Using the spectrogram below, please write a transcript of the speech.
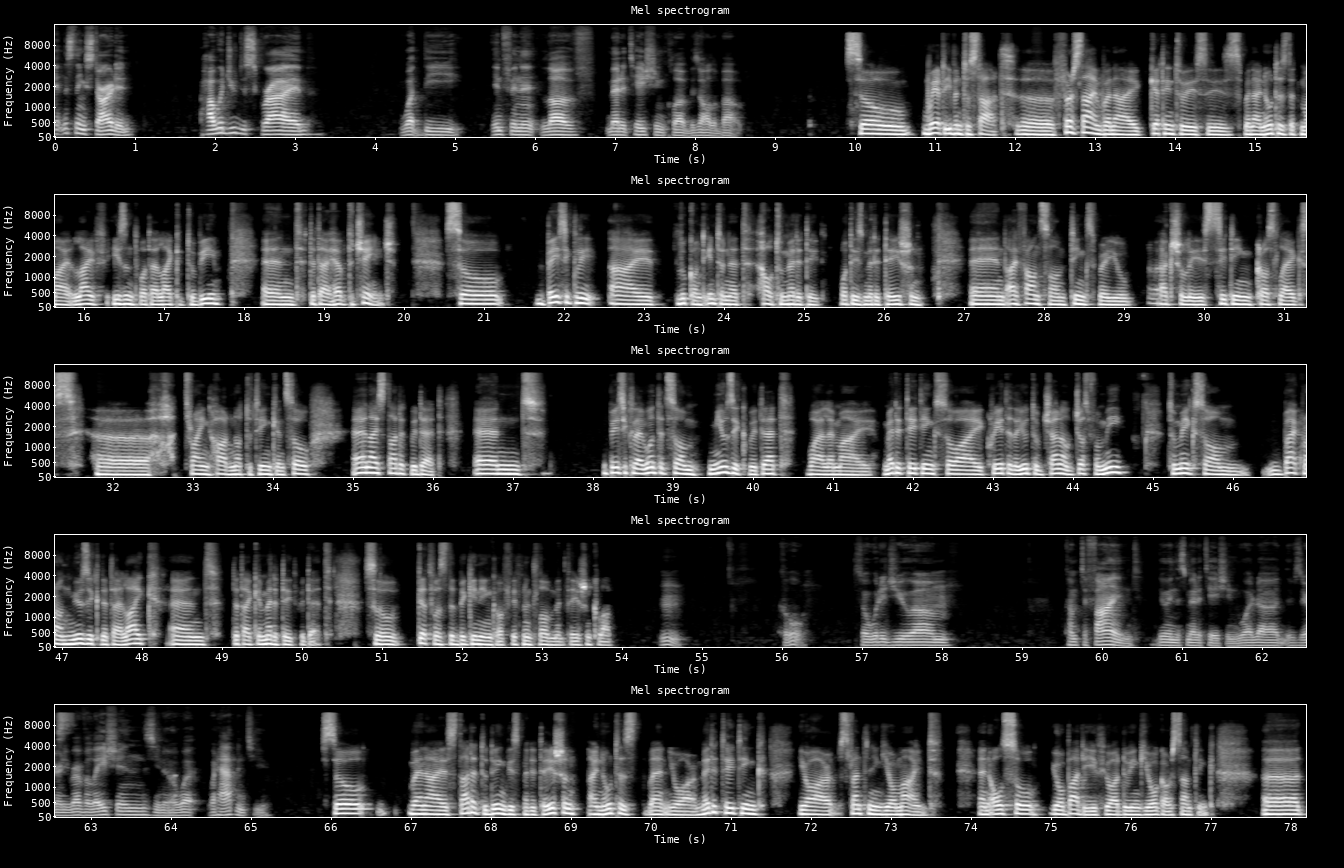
getting this thing started, how would you describe what the Infinite Love Meditation Club is all about? So where even to start? Uh, first time when I get into this is when I notice that my life isn't what I like it to be, and that I have to change. So basically, I look on the internet how to meditate. What is meditation? And I found some things where you actually sitting cross legs, uh, trying hard not to think, and so. And I started with that. And basically I wanted some music with that while am I meditating. So I created a YouTube channel just for me to make some background music that I like and that I can meditate with that. So that was the beginning of Infinite Love Meditation Club. Mm. Cool. So what did you um come to find doing this meditation? What uh is there any revelations? You know, what what happened to you? So when I started to doing this meditation, I noticed when you are meditating, you are strengthening your mind and also your body if you are doing yoga or something. Uh,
